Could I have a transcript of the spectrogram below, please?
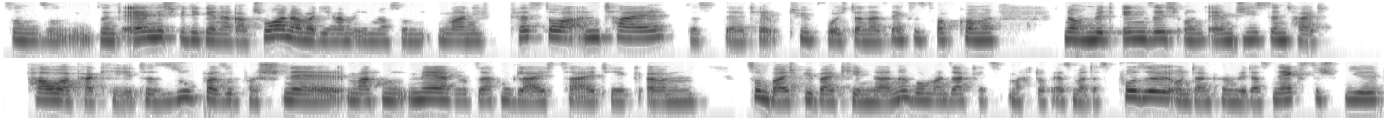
So, so, sind ähnlich wie die Generatoren, aber die haben eben noch so einen Manifestor-Anteil. Das ist der Typ, wo ich dann als nächstes drauf komme, noch mit in sich. Und MGs sind halt Powerpakete, super, super schnell, machen mehrere Sachen gleichzeitig. Ähm, zum Beispiel bei Kindern, ne, wo man sagt, jetzt mach doch erstmal das Puzzle und dann können wir das nächste Spiel.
